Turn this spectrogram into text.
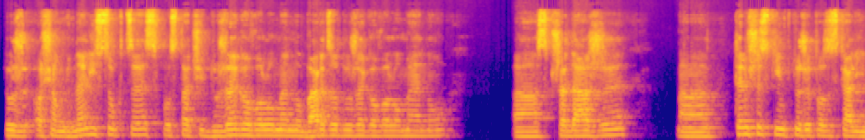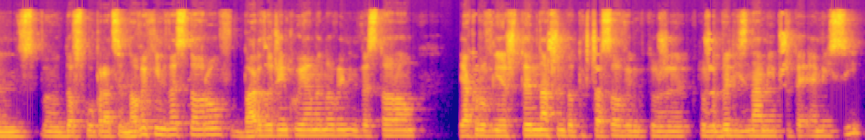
którzy osiągnęli sukces w postaci dużego wolumenu, bardzo dużego wolumenu sprzedaży. Tym wszystkim, którzy pozyskali do współpracy nowych inwestorów, bardzo dziękujemy nowym inwestorom, jak również tym naszym dotychczasowym, którzy, którzy byli z nami przy tej emisji.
